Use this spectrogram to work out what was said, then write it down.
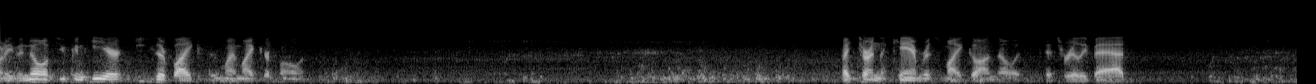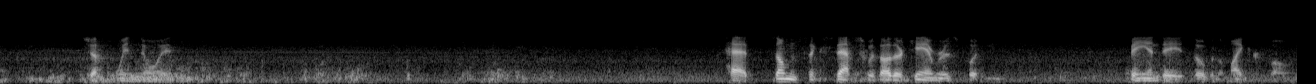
Don't even know if you can hear either bike through my microphone. If I turn the camera's mic on though, it's it's really bad. It's just wind noise. Had some success with other cameras putting band-aids over the microphones.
